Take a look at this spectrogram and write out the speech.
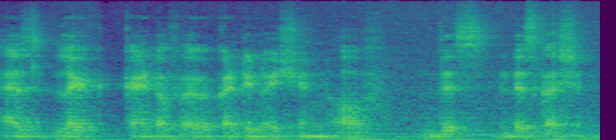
as like kind of a continuation of this discussion.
